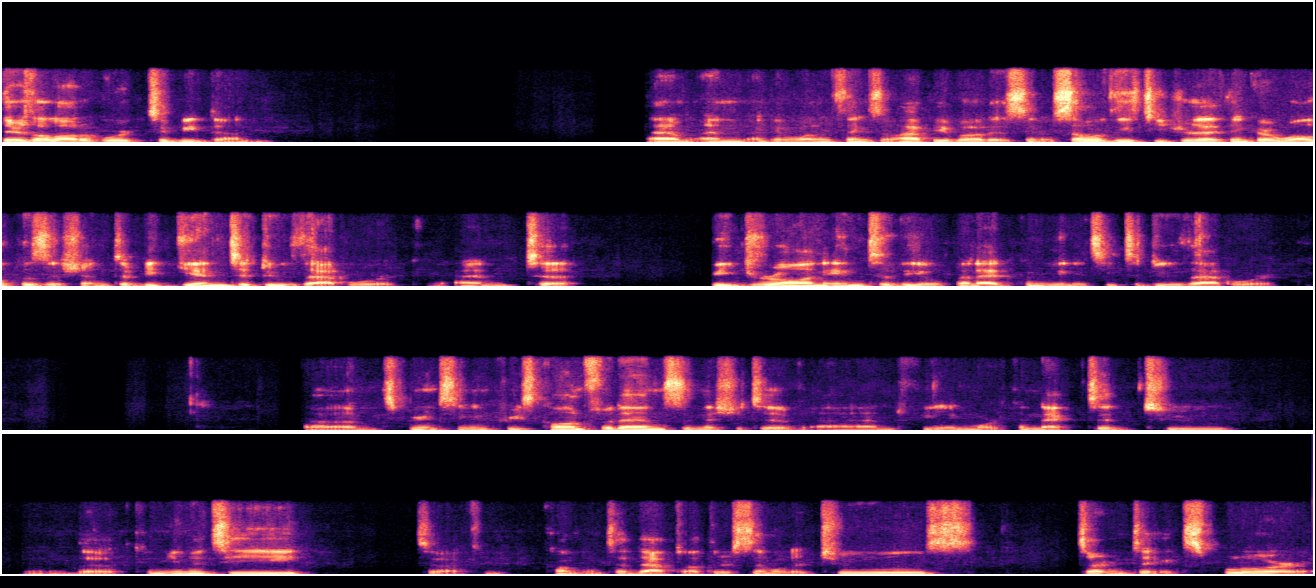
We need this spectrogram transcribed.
there's a lot of work to be done. Um, and again, one of the things I'm happy about is, you know, some of these teachers I think are well positioned to begin to do that work and to be drawn into the open ed community to do that work. Um, experiencing increased confidence, initiative, and feeling more connected to the community, so I can come to adapt other similar tools, starting to explore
